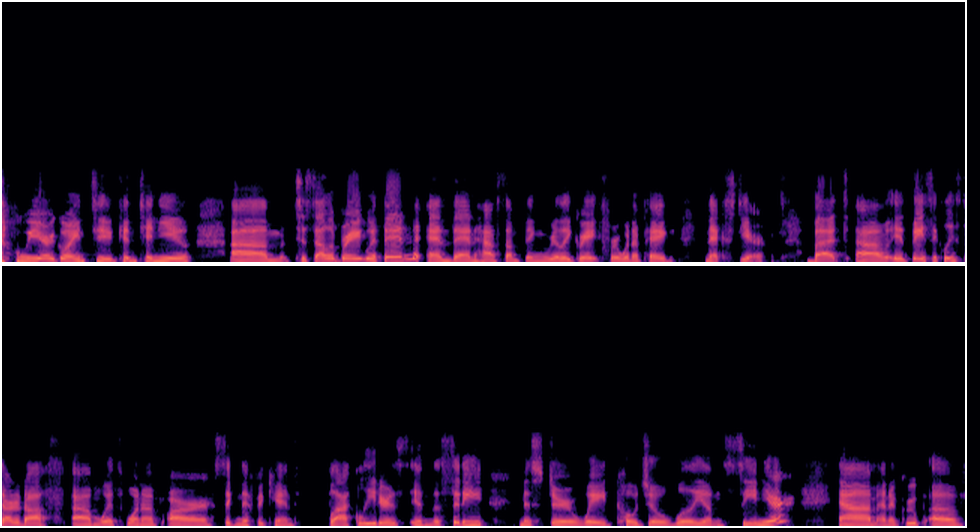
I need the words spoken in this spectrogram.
we are going to continue um, to celebrate within, and then have something really great for Winnipeg next year. But um, it basically started off um, with one of our significant Black leaders in the city, Mr. Wade Kojo Williams Sr., um, and a group of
